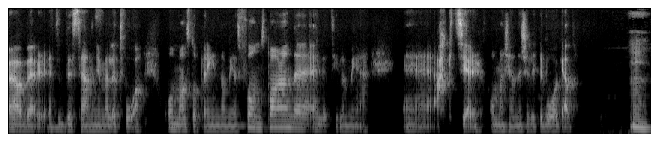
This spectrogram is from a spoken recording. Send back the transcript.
över ett decennium eller två om man stoppar in dem i ett fondsparande eller till och med eh, aktier om man känner sig lite vågad. Mm.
